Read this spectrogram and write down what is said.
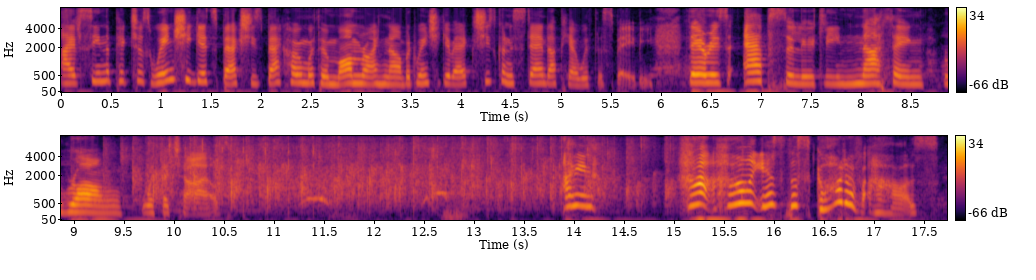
I've seen the pictures. When she gets back, she's back home with her mom right now, but when she gets back, she's going to stand up here with this baby. There is absolutely nothing wrong with the child. I mean, how, how is this God of ours?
